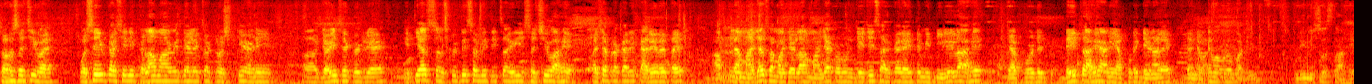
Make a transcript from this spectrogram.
सहसचिव आहे. वसई विकासिनी कला महाविद्यालयाचा ट्रस्टी आणि जॉईंट सेक्रेटरी आहे. इतिहास संस्कृती समितीचाही सचिव आहे. अशा प्रकारे कार्यरत आहे आपल्या माझ्या समाजाला माझ्याकडून जे जे सहकार्य आहे ते मी दिलेलं आहे. यापुढे देत आहे आणि यापुढे देणार आहे. धन्यवाद. पाटील मी विश्वस्त आहे.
